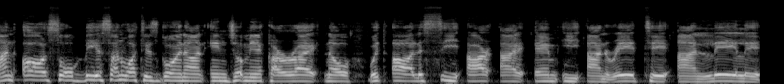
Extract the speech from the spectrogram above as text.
And also, based on what is going on in Jamaica right now with all the C-R-I-M-E and Rete and Lele,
